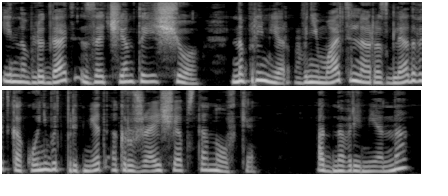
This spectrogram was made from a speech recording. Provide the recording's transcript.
и наблюдать за чем-то еще. Например, внимательно разглядывать какой-нибудь предмет окружающей обстановки. Одновременно —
